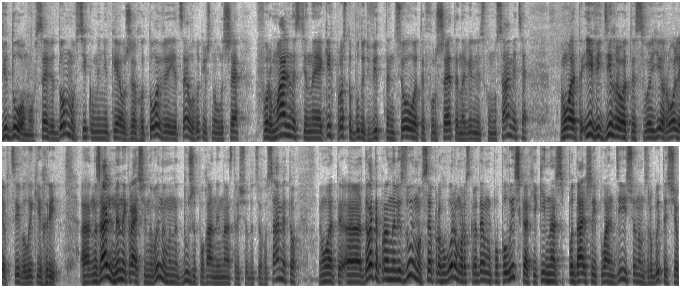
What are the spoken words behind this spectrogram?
відомо. Все відомо, всі комуніке вже готові, і це виключно лише формальності, на яких просто будуть відтанцьовувати фуршети на Вільнюському саміті. От, і відігрувати свої ролі в цій великій грі. Е, на жаль, не найкращі новини. У мене дуже поганий настрій щодо цього саміту. От, е, давайте проаналізуємо, все проговоримо, розкрадемо по поличках, який наш подальший план дій, що нам зробити, щоб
